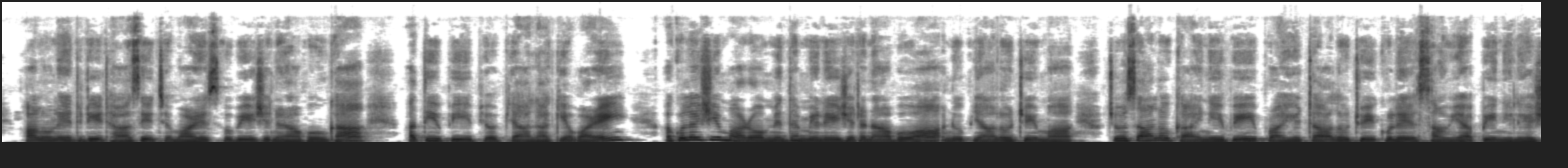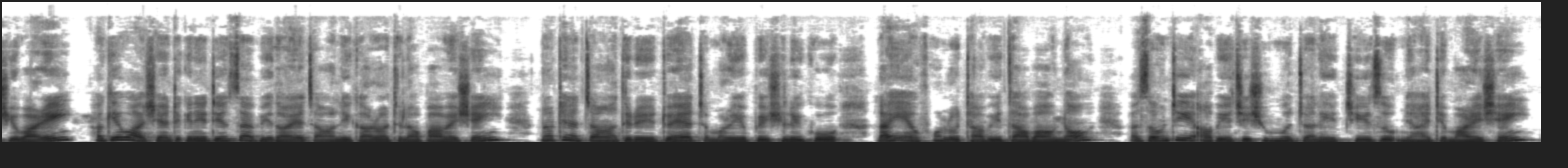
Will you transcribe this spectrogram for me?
။အားလုံးလည်းတတိထားစေချင်ပါတယ်ဆိုပြီးရှင်နာဘုံကအတိပေးပြောပြလာခဲ့ပါတယ်။အခုလက်ရှိမှာတော့မင်းသမီးလေးရှင်နာဘုံကအမှုပြလို့တွေမှာစူးစမ်းလုပ်ကိုင်နေပြီးပရိုဟီတာလုပ်တွေကိုလည်းဆောင်ရွက်ပေးနေလေရှိပါတယ်။ဟုတ်ကဲ့ပါရှင်ဒီကနေ့တင်ဆက်ပေးသွားတဲ့အကြောင်းလေးကတော့ဒီလောက်ပါပဲရှင်။နောက်ထပ်အကြောင်းအသေးတွေအတွက်ကျွန်တော်ရဲ့ page လေးကို like and follow ထားပေးကြပါဦးနော်။အဆုံးထိအားပေးကြည့်ရှုမှုအတွက်လည်းကျေးဇူးအများကြီးတင်ပါတယ်ရှင်။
